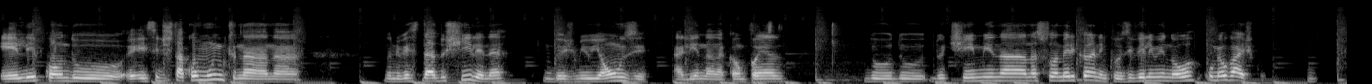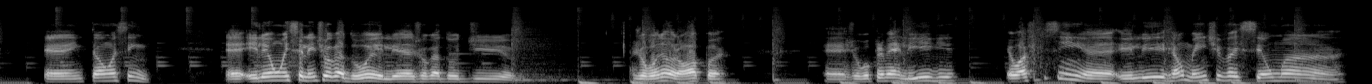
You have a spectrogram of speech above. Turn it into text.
ele quando ele se destacou muito na, na, na Universidade do Chile, né? Em 2011, ali na, na campanha do, do, do time na, na Sul-Americana. Inclusive eliminou o meu Vasco. É, então, assim, é, ele é um excelente jogador. Ele é jogador de jogou na Europa, é, jogou Premier League. Eu acho que sim. é, ele realmente vai ser uma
